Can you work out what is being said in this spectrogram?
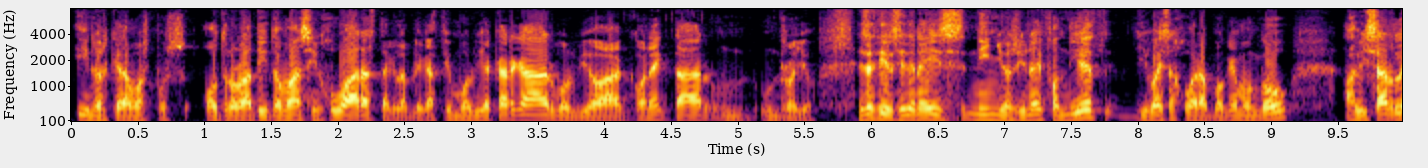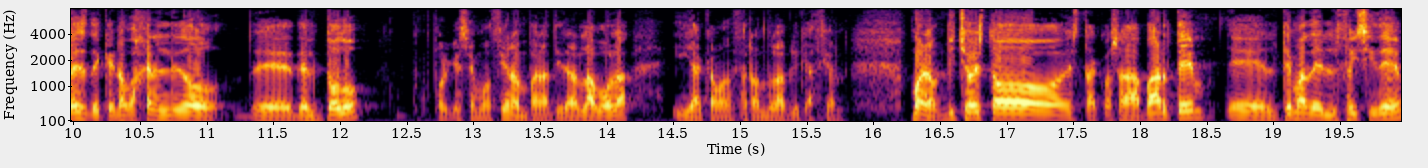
y nos quedamos pues otro ratito más sin jugar hasta que la aplicación volvió a cargar, volvió a conectar, un, rollo. Es decir, si tenéis niños y un iPhone 10 y vais a jugar a Pokémon Go, avisarles de que no bajen el dedo eh, del todo porque se emocionan para tirar la bola y acaban cerrando la aplicación. Bueno, dicho esto, esta cosa aparte, el tema del Face ID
